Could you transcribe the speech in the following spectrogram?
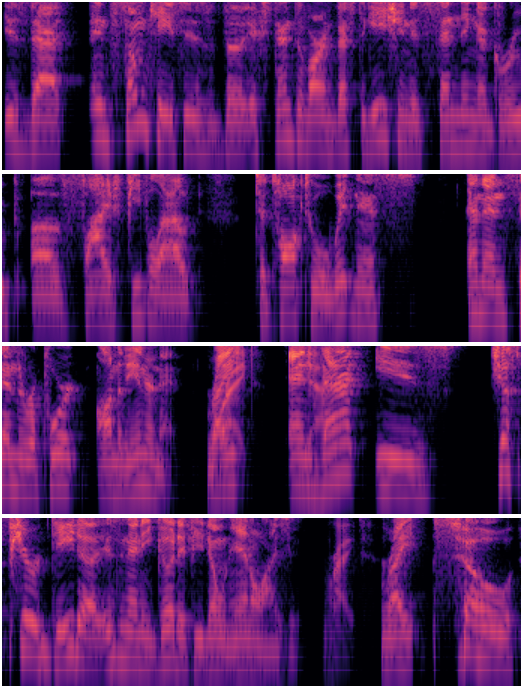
is that in some cases, the extent of our investigation is sending a group of five people out to talk to a witness and then send a report onto the internet, right? Right. And Yeah. that is just pure data isn't any good if you don't analyze it Right. right? So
